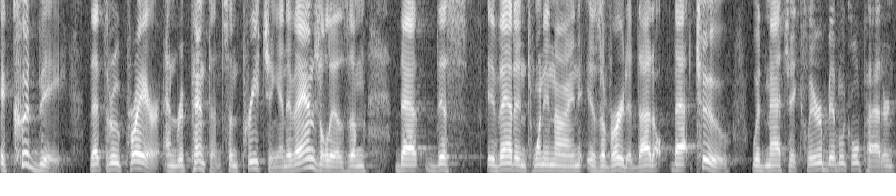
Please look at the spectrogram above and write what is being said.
It could be that through prayer and repentance and preaching and evangelism that this event in 29 is averted. That, that too would match a clear biblical pattern.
